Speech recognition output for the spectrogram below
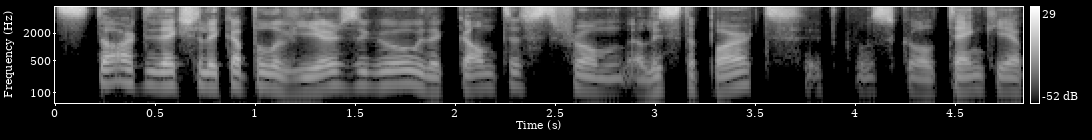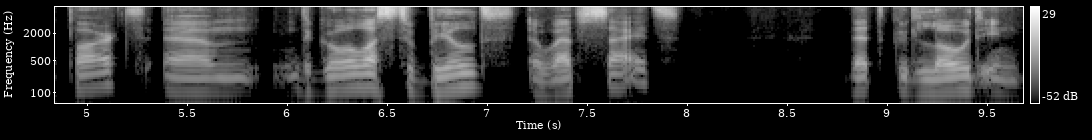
started actually a couple of years ago with a contest from a list apart. It was called 10K Apart. Um, the goal was to build a website that could load in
